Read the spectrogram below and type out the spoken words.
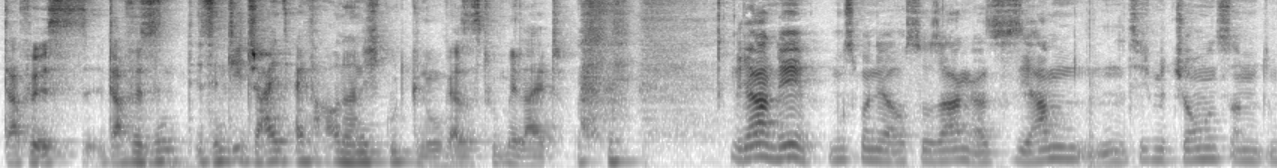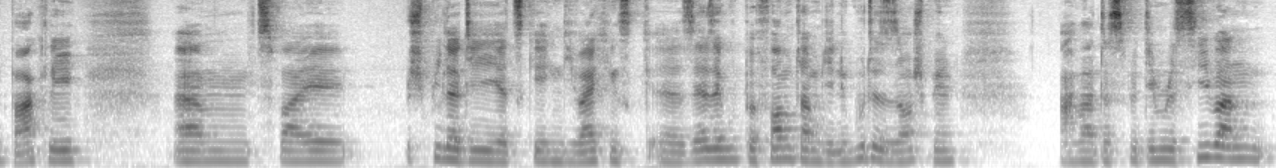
dafür, ist, dafür sind, sind die Giants einfach auch noch nicht gut genug. Also es tut mir leid. Ja, nee, muss man ja auch so sagen. Also sie haben natürlich mit Jones und, und Barkley ähm, zwei Spieler, die jetzt gegen die Vikings äh, sehr, sehr gut performt haben, die eine gute Saison spielen. Aber das mit dem Receivern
